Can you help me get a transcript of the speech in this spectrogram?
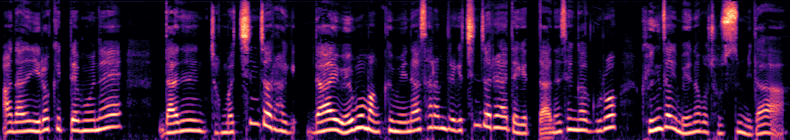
아 나는 이렇기 때문에 나는 정말 친절하게 나의 외모만큼이나 사람들에게 친절해야 되겠다는 생각으로 굉장히 매너가 좋습니다.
